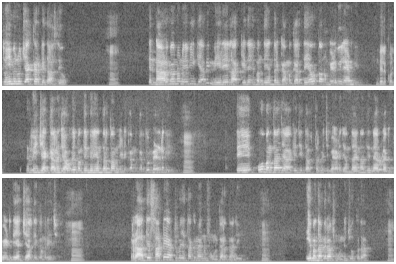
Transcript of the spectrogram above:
ਤੁਸੀਂ ਮੈਨੂੰ ਚੈੱਕ ਕਰਕੇ ਦੱਸ ਦਿਓ। ਹੂੰ। ਤੇ ਨਾਲ ਮੈਂ ਉਹਨਾਂ ਨੂੰ ਇਹ ਵੀ ਕਿਹਾ ਵੀ ਮੇਰੇ ਇਲਾਕੇ ਦੇ ਬੰਦੇ ਅੰਦਰ ਕੰਮ ਕਰਦੇ ਆ ਉਹ ਤੁਹਾਨੂੰ ਮਿਲ ਵੀ ਲੈਣਗੇ। ਬਿਲਕੁਲ। ਤੇ ਤੁਸੀਂ ਚੈੱਕ ਕਰਨ ਜਾਓਗੇ ਬੰਦੇ ਮੇਰੇ ਅੰਦਰ ਤੁਹਾਨੂੰ ਜਿਹੜੇ ਕੰਮ ਕਰਦੇ ਉਹ ਮਿਲਣਗੇ। ਹੂੰ। ਤੇ ਉਹ ਬੰਦਾ ਜਾ ਕੇ ਜੀ ਦਫ਼ਤਰ ਵਿੱਚ ਬੈਠ ਜਾਂਦਾ ਇਹਨਾਂ ਦੇ ਨੈਰੋਲੈਕ ਪਿੰਡ ਦੇ ਐਚਆਰ ਦੇ ਕਮਰੇ 'ਚ। ਹੂੰ। ਰਾਤ ਦੇ 8:30 ਵਜੇ ਤੱਕ ਮੈਂ ਇਹਨੂੰ ਫੋਨ ਕਰਦਾ ਜੀ। ਹੂੰ। ਇਹ ਬੰਦਾ ਮੇਰਾ ਫੋਨ ਨਹੀਂ ਚੁੱਕਦਾ। ਹੂੰ।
